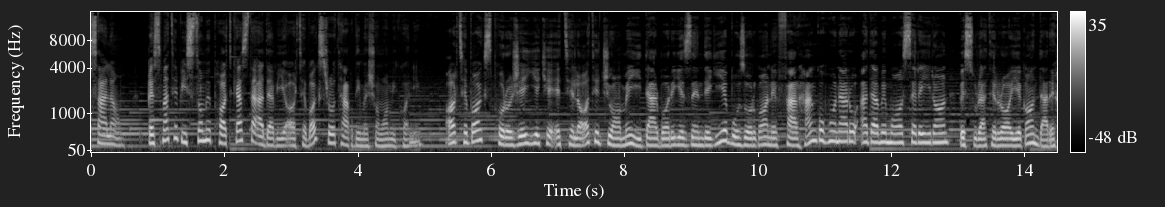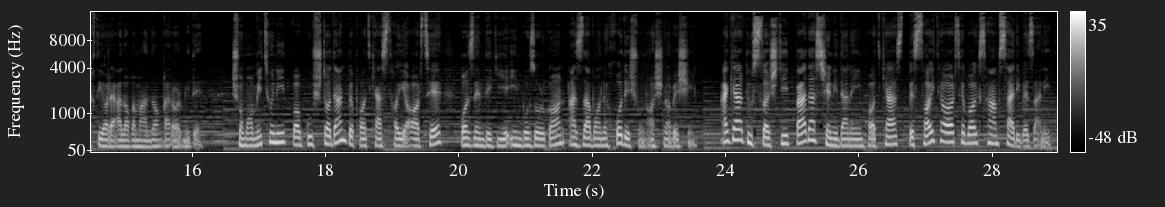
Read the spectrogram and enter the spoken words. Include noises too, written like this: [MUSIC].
سلام قسمت بیستم پادکست ادبی آرته باکس رو تقدیم شما می کنیم. آرته باکس پروژه‌ایه که اطلاعات جامعی درباره زندگی بزرگان فرهنگ و هنر و ادب معاصر ایران به صورت رایگان در اختیار علاقمندان قرار میده. شما می‌تونید با گوش دادن به پادکست های آرته با زندگی این بزرگان از زبان خودشون آشنا بشین. اگر دوست داشتید بعد از شنیدن این پادکست به سایت آرته باکس هم سری بزنید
